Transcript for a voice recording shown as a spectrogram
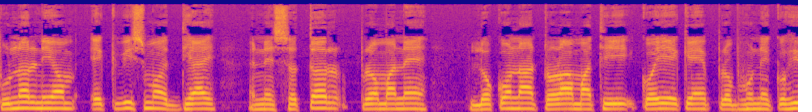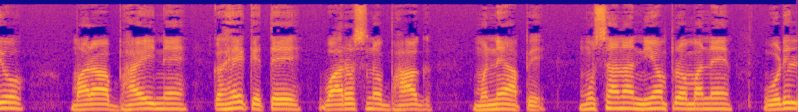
પુનર્નિયમ એકવીસમો અધ્યાય અને સત્તર પ્રમાણે લોકોના ટોળામાંથી કોઈએ કે પ્રભુને કહ્યો, મારા ભાઈને કહે કે તે વારસનો ભાગ મને આપે. મૂસાના નિયમ પ્રમાણે વડીલ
